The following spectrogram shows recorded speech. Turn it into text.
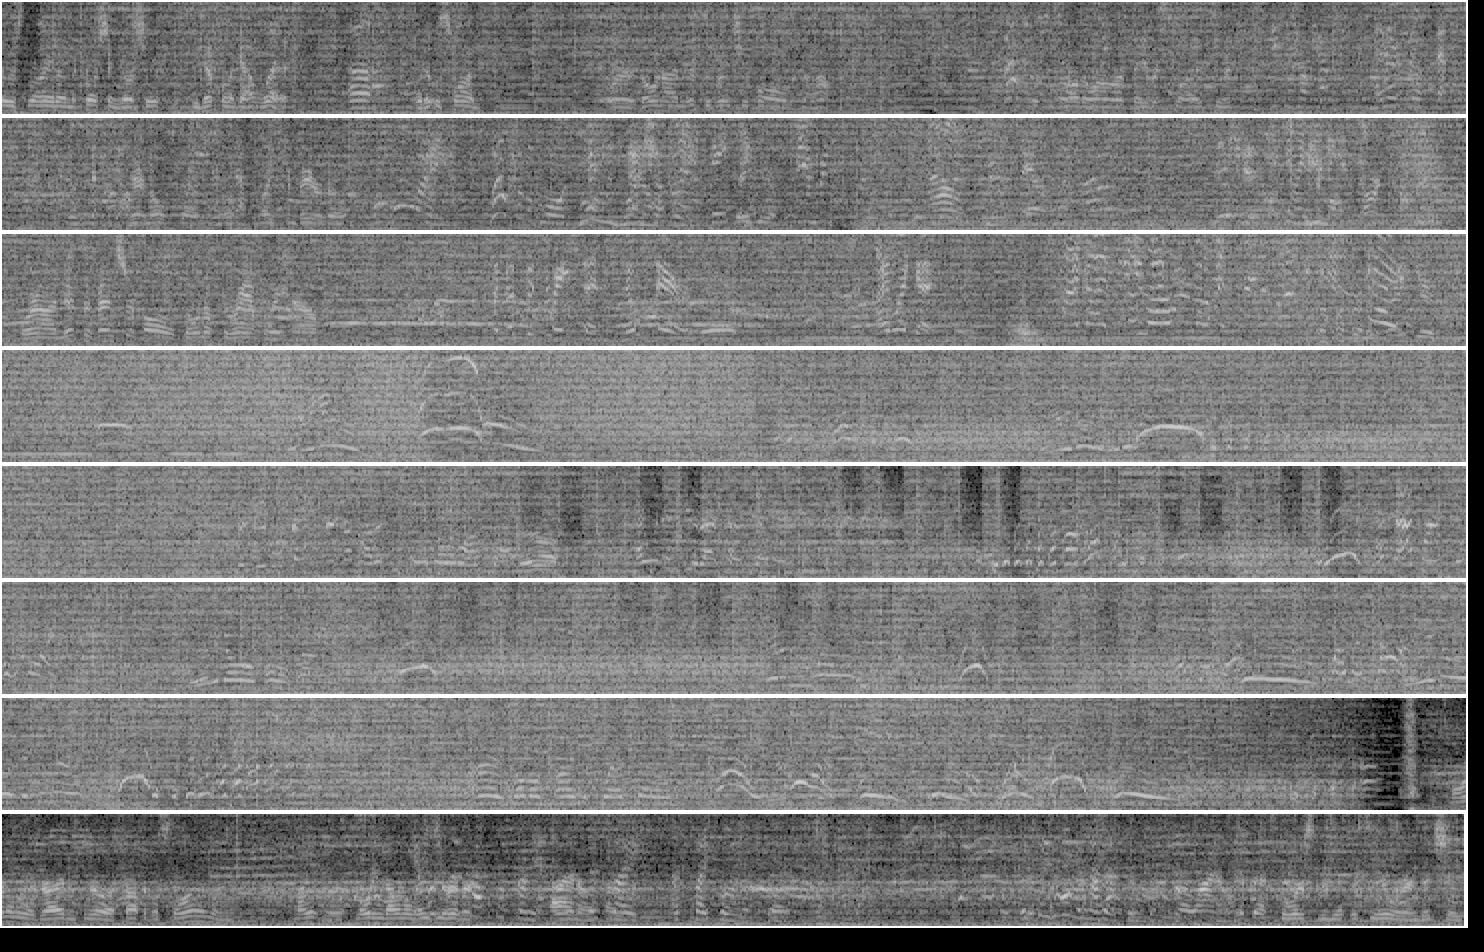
First ride on the Crush and Gusher. We definitely got wet, Uh, but it was fun. We're going on Miss Adventure Falls now. This is another one of our favorite slides here. and there's no steps. No steps, y'all. Yeah, no steps. No so steps. Nice conveyor belt. Ahoy! Welcome aboard Miss Adventure Thank, Thank you. Wow, smooth sailing. Speaking I can't wait for it to get dark. We're on Miss Adventure Falls going up the ramp right now. It's a good situation. No stairs. Yeah. I like it. Hi guys, see you out. We're gonna head straight as fast as we All right, can. thank you. Here we go. Yeah. I wouldn't do that kind of Woo! I'm backwards the whole time. Here we go. Polo were driving through a tropical storm and tonight we're loading down a lazy river. a tropical I know, It's I like a cyclone of sorts. Which they didn't even have that system for a while. If that's the worst we get this year, we're in good shape.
